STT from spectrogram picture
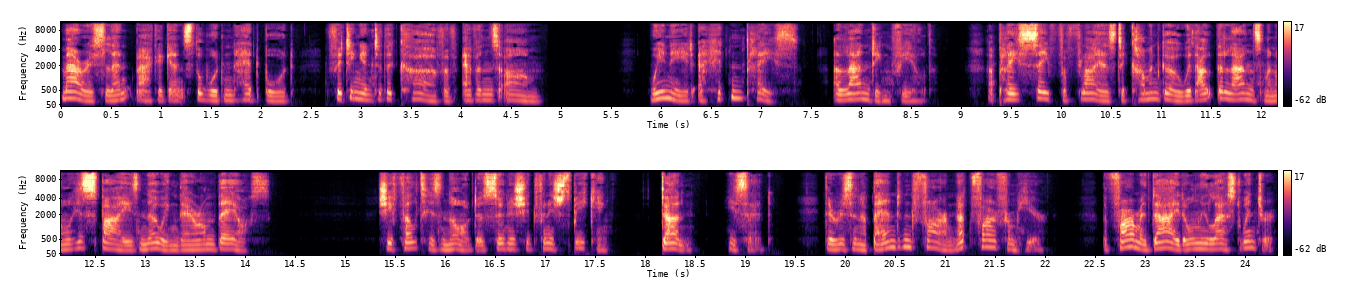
Maris leant back against the wooden headboard, fitting into the curve of Evan's arm. We need a hidden place, a landing field, a place safe for flyers to come and go without the landsman or his spies knowing they're on Theos. She felt his nod as soon as she'd finished speaking. Done, he said. There is an abandoned farm not far from here. The farmer died only last winter,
